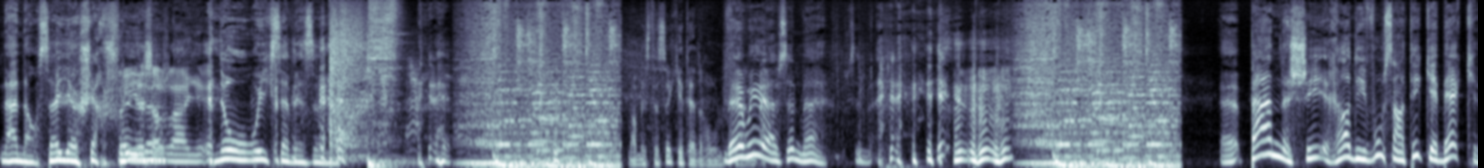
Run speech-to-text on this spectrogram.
Non, non, ça, il a cherché. Ça, il a cherché. No way qu'il savait ça. Non, mais c'était ça qui était drôle. ben finalement. oui, absolument. absolument. Euh, panne chez Rendez-vous Santé Québec.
